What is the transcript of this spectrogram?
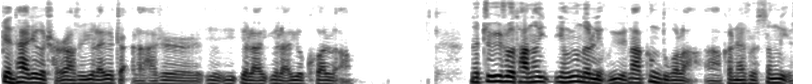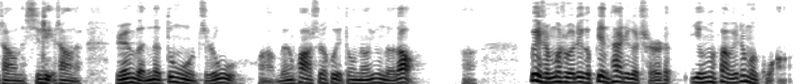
变态这个词儿啊是越来越窄了，还是越越越来越来越宽了啊？那至于说它能应用的领域，那更多了啊！刚才说生理上的、心理上的、人文的、动物、植物啊、文化、社会都能用得到啊。为什么说这个变态这个词儿它应用范围这么广？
